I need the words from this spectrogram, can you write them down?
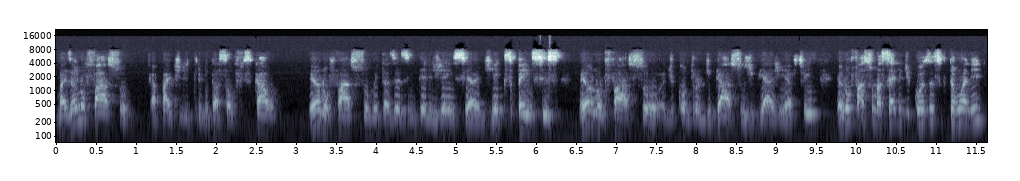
Mas eu não faço a parte de tributação fiscal, eu não faço muitas vezes inteligência de expenses, eu não faço de controle de gastos, de viagem e afins, eu não faço uma série de coisas que estão ali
